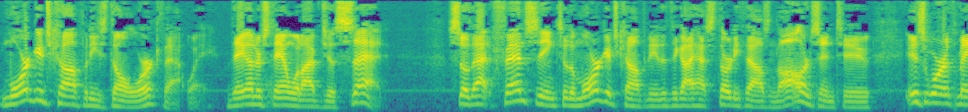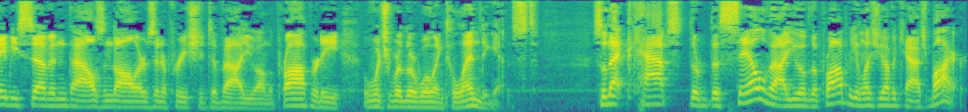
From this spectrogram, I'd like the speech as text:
mortgage companies don't work that way. They understand what I've just said. So that fencing to the mortgage company that the guy has $30,000 into is worth maybe $7,000 in appreciative value on the property, which they're willing to lend against. So that caps the, the sale value of the property unless you have a cash buyer.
